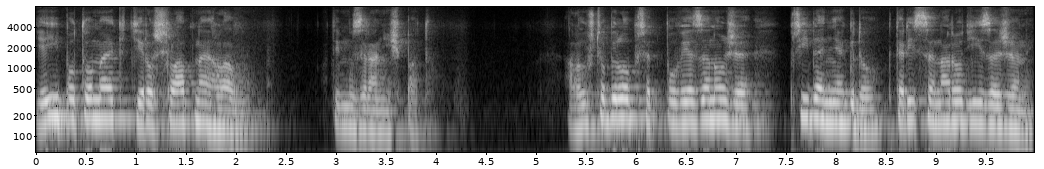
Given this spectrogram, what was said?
Její potomek ti rozšlápne hlavu a ty mu zraníš patu. Ale už to bylo předpovězeno, že přijde někdo, který se narodí ze ženy,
